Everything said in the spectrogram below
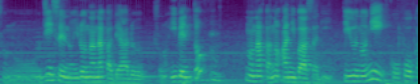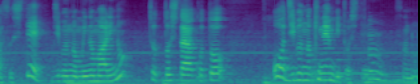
その人生のいろんな中であるそのイベントの中のアニバーサリーっていうのにこうフォーカスして自分の身の回りのちょっとしたことを自分の記念日として、うん、その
